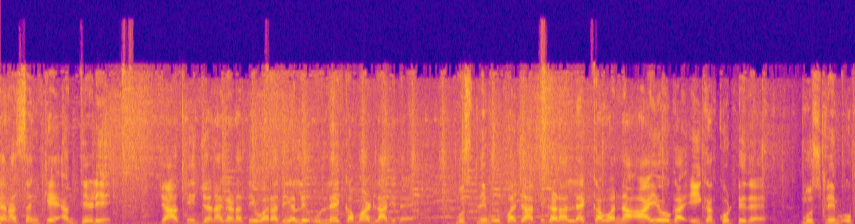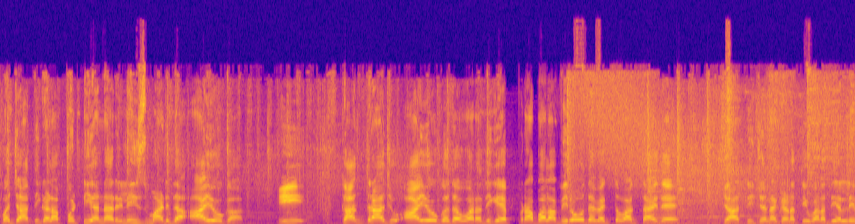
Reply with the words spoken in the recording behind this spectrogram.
ಜನಸಂಖ್ಯೆ ಅಂಥೇಳಿ ಜಾತಿ ಜನಗಣತಿ ವರದಿಯಲ್ಲಿ ಉಲ್ಲೇಖ ಮಾಡಲಾಗಿದೆ. ಮುಸ್ಲಿಂ ಉಪಜಾತಿಗಳ ಲೆಕ್ಕವನ್ನ ಆಯೋಗ ಈಗ ಕೊಟ್ಟಿದೆ. ಮುಸ್ಲಿಂ ಉಪಜಾತಿಗಳ ಪಟ್ಟಿಯನ್ನ ರಿಲೀಸ್ ಮಾಡಿದ ಆಯೋಗ ಈ ಕಾಂತರಾಜು ಆಯೋಗದ ವರದಿಗೆ ಪ್ರಬಲ ವಿರೋಧ ವ್ಯಕ್ತವಾಗ್ತಾ ಇದೆ. ಜಾತಿ ಜನಗಣತಿ ವರದಿಯಲ್ಲಿ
